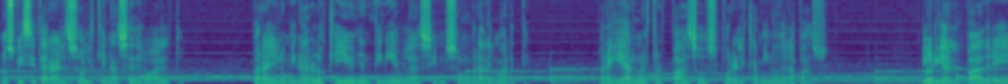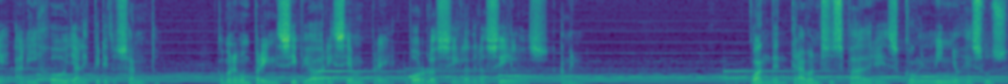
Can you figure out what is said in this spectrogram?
nos visitará el sol que nace de lo alto para iluminar a los que viven en tinieblas y en sombra de muerte, para guiar nuestros pasos por el camino de la paz. Gloria al Padre, al Hijo y al Espíritu Santo, como en un principio, ahora y siempre, por los siglos de los siglos. Amén. Cuando entraban sus padres con el niño Jesús,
